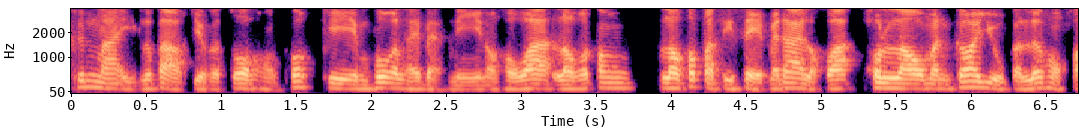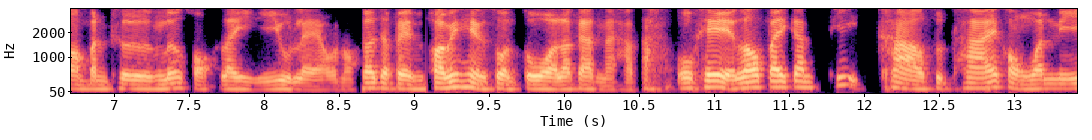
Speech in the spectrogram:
ขึ้นมาอีกหรือเปล่าเกี่ยวกับตัวของพวกเกมพวกอะไรแบบนี้เนาะเพราะว่าเราก็ต้องเราก็ปฏิเสธไม่ได้หรอกว่า คนเรามันก็อยู่กับเรื่องของความบันเทิงเรื่องของอะไรอย่างงี้อยู่แล้วเนาะก็จะเป็นความคิดเห็นส่วนตัวแล้วกันนะครับอะโอเค เราไปกันที่ข่าวสุดท้ายของวันนี้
